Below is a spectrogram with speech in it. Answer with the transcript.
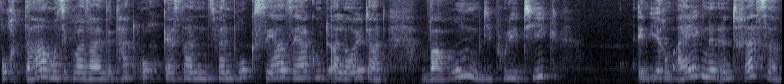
auch da muss ich mal sagen, das hat auch gestern Sven Bruck sehr, sehr gut erläutert, warum die Politik in ihrem eigenen Interesse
